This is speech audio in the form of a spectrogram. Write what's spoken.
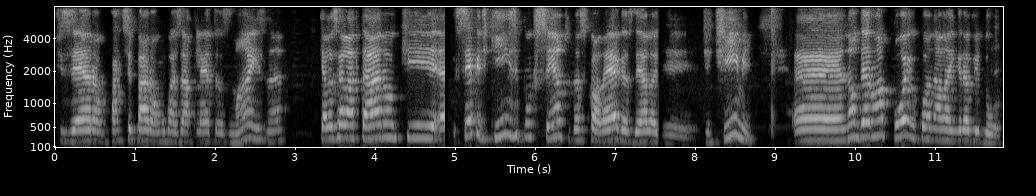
fizeram, participaram algumas atletas mães, né? que elas relataram que é, cerca de 15% das colegas dela de, de time é, não deram apoio quando ela engravidou.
